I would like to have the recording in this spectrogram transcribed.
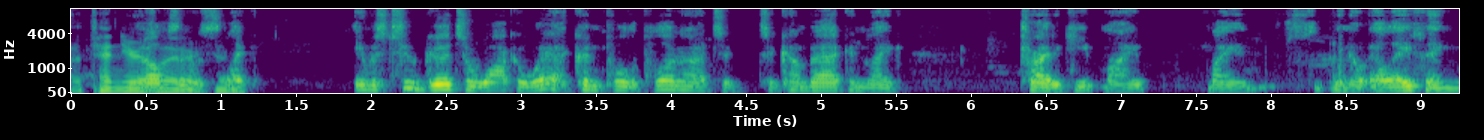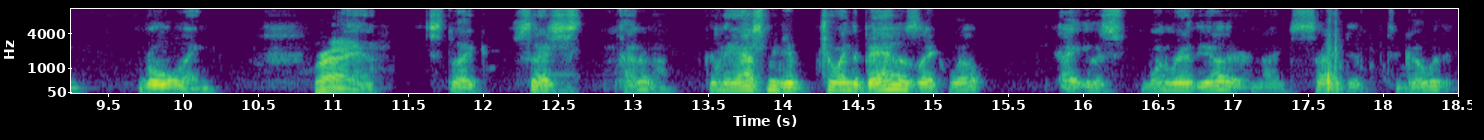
Uh, Ten years all of a sudden later. it was yeah. like it was too good to walk away. I couldn't pull the plug on it to to come back and like try to keep my my you know LA thing rolling. Right. And it's like so I just I don't know. Then they asked me to join the band. I was like, well, I, it was one way or the other, and I decided to, to go with it.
